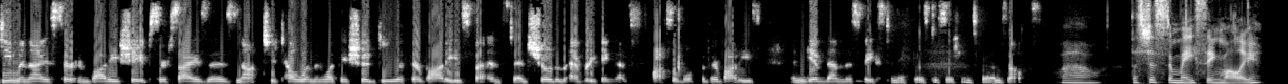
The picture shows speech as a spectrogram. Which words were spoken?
demonize certain body shapes or sizes not to tell women what they should do with their bodies but instead show them everything that's possible for their bodies and give them the space to make those decisions for themselves wow that's just amazing, Molly.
